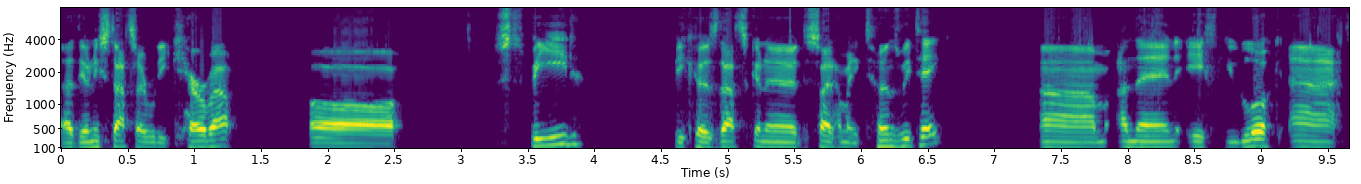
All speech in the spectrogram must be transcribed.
Uh, the only stats I really care about are speed, because that's going to decide how many turns we take. Um, and then if you look at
